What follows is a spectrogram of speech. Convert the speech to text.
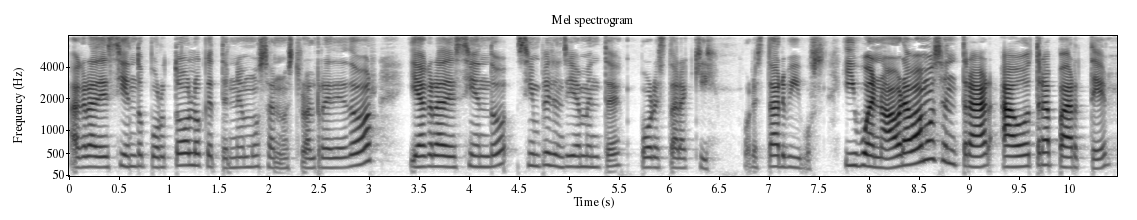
agradeciendo por todo lo que tenemos a nuestro alrededor y agradeciendo simple y sencillamente por estar aquí, por estar vivos. Y bueno, ahora vamos a entrar a otra parte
